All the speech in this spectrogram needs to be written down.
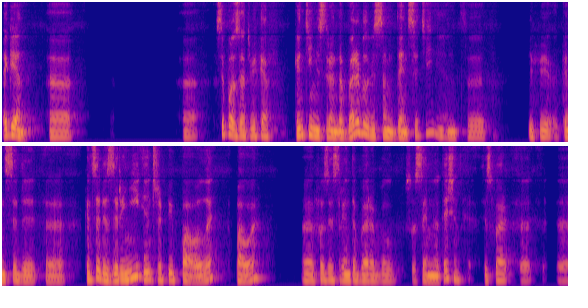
Again, uh, uh, suppose that we have continuous random variable with some density, and if we consider consider the Rényi entropy power, power uh, for this random variable, so same notation, as far, uh, uh,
